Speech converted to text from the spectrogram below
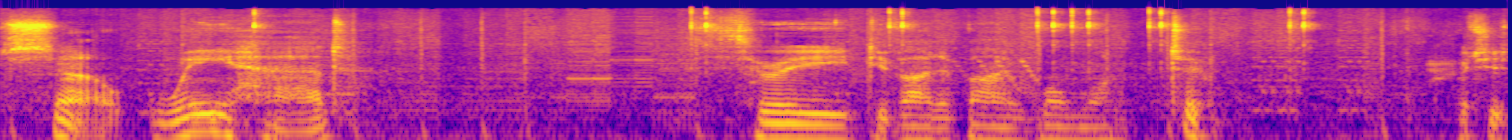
So we had 3 divided by 112. which is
